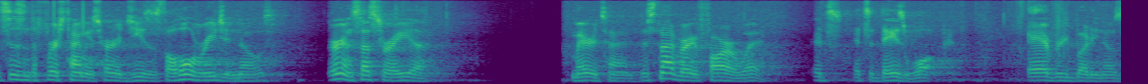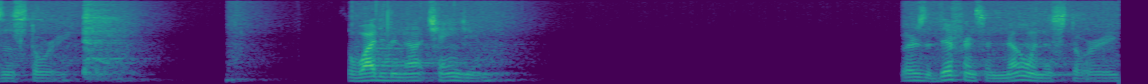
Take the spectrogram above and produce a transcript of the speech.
This isn't the first time he's heard of Jesus. The whole region knows. They're in Caesarea Maritime. It's not very far away, it's, it's a day's walk. Everybody knows this story. So, why did it not change him? There's a difference in knowing the story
